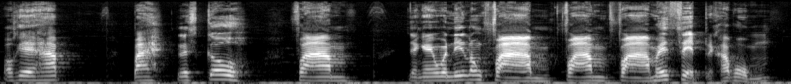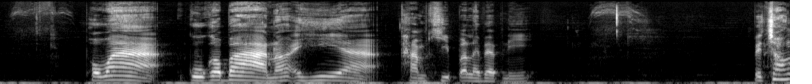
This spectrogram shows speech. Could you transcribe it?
โอเคครับ ไป let's go ฟาร์มยังไงวันนี้ต้องฟาร์ม ฟาร์ม ฟาร์มให้เสร็จครับผม เพราะว่ากูก็บ้าเนาะไอ้เหี้ยทำคลิปอะไรแบบนี้ เป็นช่อง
